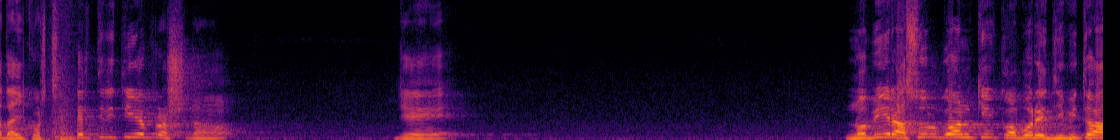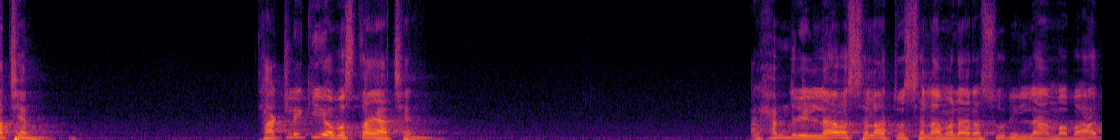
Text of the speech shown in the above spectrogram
আদায় করছেন। এর তৃতীয় প্রশ্ন যে, নবী রাসুলগণ কি কবরে জীবিত আছেন? থাকলে কি অবস্থায় আছেন? আলহামদুলিল্লাহ সালাতাম আল্লাহ রাসুলিল্লাহ আমাবাদ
